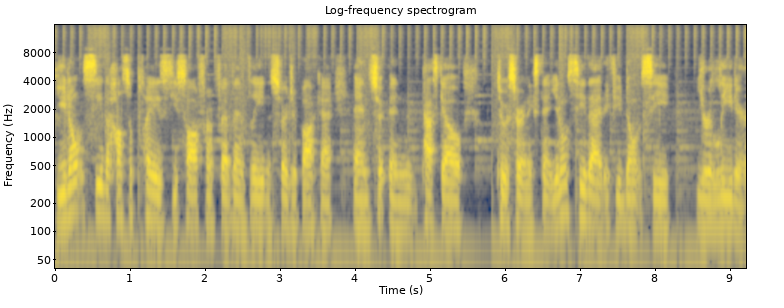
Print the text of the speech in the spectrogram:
You don't see the hustle plays you saw from Fred VanVleet and Serge Ibaka and and Pascal to a certain extent. You don't see that if you don't see your leader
